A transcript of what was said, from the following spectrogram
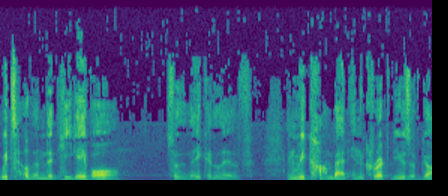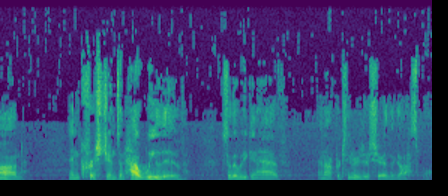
We tell them that he gave all so that they could live. And we combat incorrect views of God and Christians and how we live so that we can have an opportunity to share the gospel.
